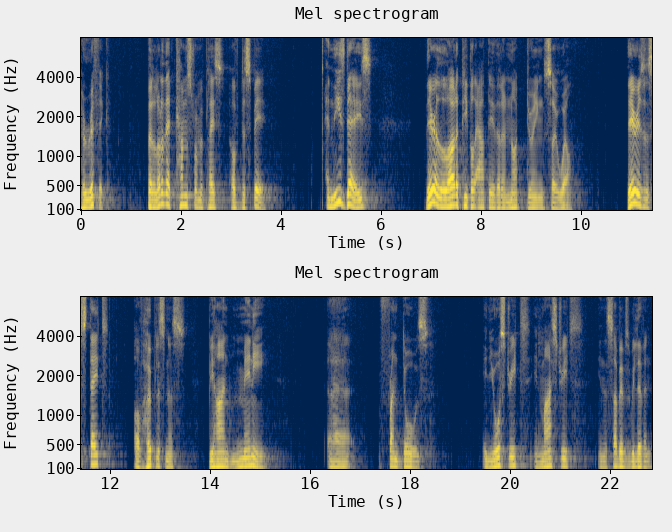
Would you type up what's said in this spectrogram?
horrific. But a lot of that comes from a place of despair. And these days, there are a lot of people out there that are not doing so well. There is a state of hopelessness behind many uh, front doors in your street, in my street, in the suburbs we live in.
